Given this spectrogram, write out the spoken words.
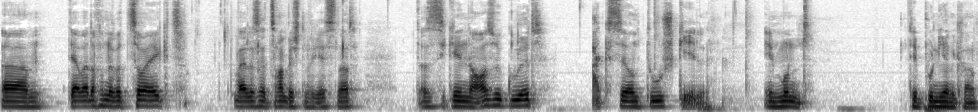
ähm, der war davon überzeugt, weil er seine Zahnbürsten vergessen hat, dass er sich genauso gut Achse und Duschgel im Mund deponieren kann.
